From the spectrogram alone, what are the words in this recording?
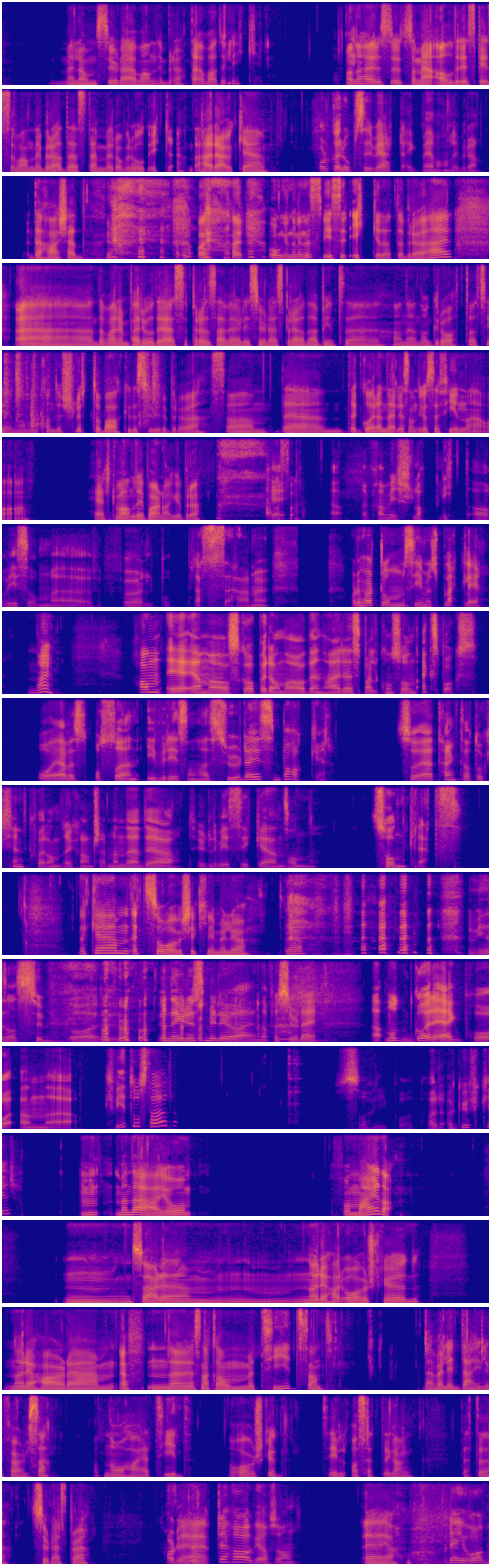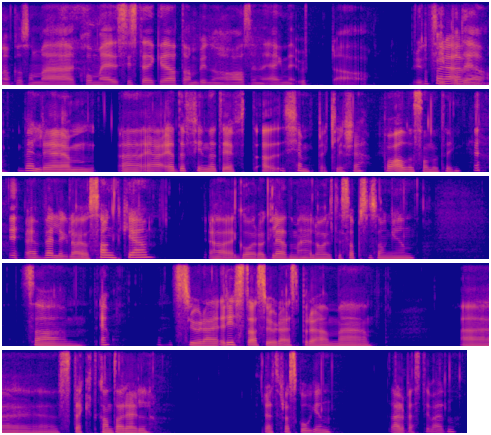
mellom surdeig og vanlig brød. Det er jo hva du liker. Og nå høres det ut som jeg aldri spiser vanlig brød. Det stemmer overhodet ikke. Det her er jo ikke Folk har observert deg med vanlig brød. Det har skjedd. og har, ungene mine spiser ikke dette brødet her. Eh, det var en periode jeg prøvde å servere de surdeigsbrød, og da begynte han ene å gråte og si mamma, kan du slutte å bake det sure brødet? Så det, det går en del i sånn Josefine og helt vanlig barnehagebrød. Okay. Altså. Ja, da kan vi slappe litt av, vi som uh, føler på presset her nå. Har du hørt om Simus Blackley? Nei. Han er en av skaperne av denne spillkonsollen Xbox, og er visst også en ivrig sånn her surdeigsbaker. Så jeg tenkte at dere kjente hverandre, kanskje, men det, det er tydeligvis ikke en sånn, sånn krets. Det er ikke et så oversiktlig miljø. Det er mye sånn sub- og undergrunnsmiljøer innenfor surdeig. Ja, nå går jeg på en hvitost her. Så vi på et par agurker. Mm, men det er jo For meg, da, mm, så er det mm, når jeg har overskudd, når jeg har det Jeg, mm, snakka om tid, sant. Det er en veldig deilig følelse at nå har jeg tid og overskudd til å sette i gang dette surdeigsbrødet. Har du urtehage og sånn? Eh, ja. For det er jo òg noe som er kommet i det siste. Ikke at han begynner å ha sine egne urter. Bruke For tid på det. ja. veldig eh, Jeg er definitivt eh, kjempeklisjé på alle sånne ting. Jeg er veldig glad i å sanke. Jeg går og gleder meg hele året til soppsesongen. Så ja. Surdeig, rista surdeigsbrød med eh, stekt kantarell rett fra skogen. Det er det beste i verden.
